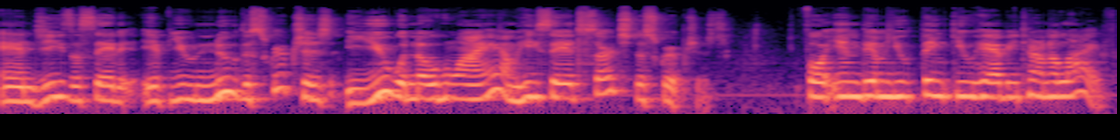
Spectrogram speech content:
And Jesus said, If you knew the scriptures, you would know who I am. He said, Search the scriptures, for in them you think you have eternal life.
